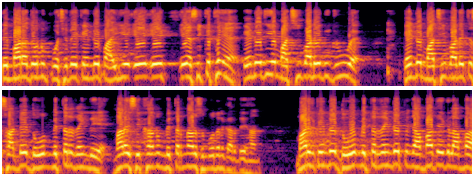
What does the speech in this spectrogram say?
ਤੇ ਮਹਾਰਾਜ ਉਹਨੂੰ ਪੁੱਛਦੇ, ਕਹਿੰਦੇ ਭਾਈ ਇਹ ਇਹ ਇਹ ਅਸੀਂ ਕਿੱਥੇ ਆ ਕਹਿੰਦੇ ਜੀ ਇਹ ਮਾਛੀਵਾੜੇ ਦੀ ਜੂ ਹੈ ਕਹਿੰਦੇ ਮਾਛੀਵਾੜੇ 'ਚ ਸਾਡੇ ਦੋ ਮਿੱਤਰ ਰਹਿੰਦੇ ਆ ਮਹਾਰਾਜ ਸਿੱਖਾਂ ਨੂੰ ਮਿੱਤਰ ਨਾਲ ਸੰਬੋਧਨ ਕਰਦੇ ਹਨ। ਮਹਾਰਾਜ ਕਹਿੰਦੇ ਦੋ ਮਿੱਤਰ ਰਹਿੰਦੇ, ਪੰਜਾਬਾ ਤੇ ਗੁਲਾਬਾ।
